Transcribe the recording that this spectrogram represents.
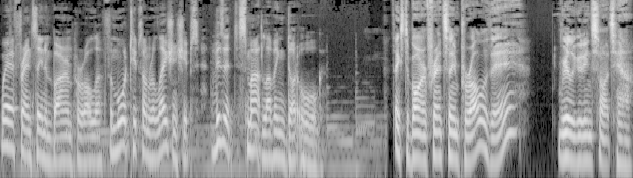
We're Francine and Byron Pirola. For more tips on relationships, visit smartloving.org. Thanks to Byron Francine Pirola there. Really good insights how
